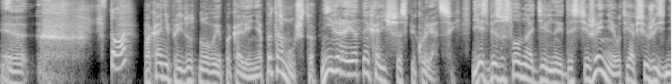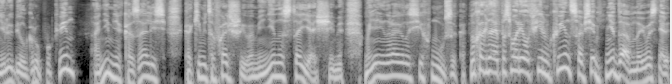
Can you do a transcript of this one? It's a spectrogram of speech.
Э, Сто? пока не придут новые поколения. Потому что невероятное количество спекуляций. Есть, безусловно, отдельные достижения. Вот я всю жизнь не любил группу Queen – они мне казались какими-то фальшивыми, не настоящими. Мне не нравилась их музыка. Но когда я посмотрел фильм «Квин», совсем недавно его сняли,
